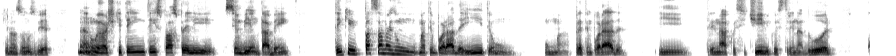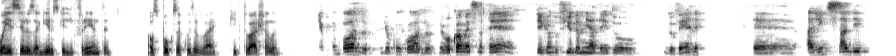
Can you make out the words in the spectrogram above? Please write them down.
que nós vamos ver. Não, eu acho que tem, tem espaço para ele se ambientar bem. Tem que passar mais um, uma temporada aí, ter um, uma pré-temporada e treinar com esse time, com esse treinador, conhecer os zagueiros que ele enfrenta. Aos poucos a coisa vai. O que, que tu acha, Alan? Eu concordo, eu concordo. Eu vou começar até pegando o fio da meada aí do, do Werner, é, a gente sabe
